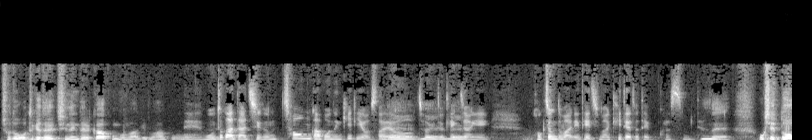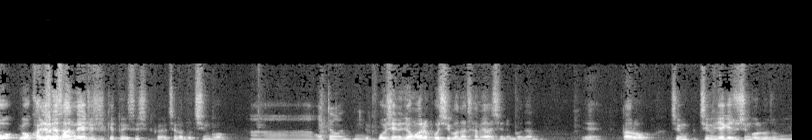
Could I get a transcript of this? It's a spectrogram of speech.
저도 어떻게 되, 진행될까 궁금하기도 하고. 네, 모두가 네. 다 지금 처음 가보는 길이어서요. 네, 저희도 네, 굉장히 걱정도 많이 되지만 기대도 되고 그렇습니다. 네. 혹시 또 요 관련해서 안내해 주실 게 또 있으실까요? 제가 놓친 거? 아, 어떤 보시는 영화를 보시거나 참여하시는 거는 예, 따로 지금 지금 얘기해 주신 걸로 좀 음...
